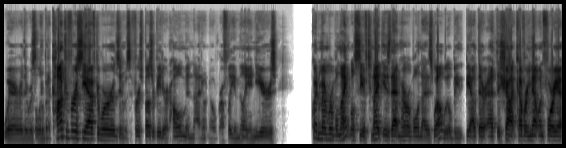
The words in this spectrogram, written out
where there was a little bit of controversy afterwards, and it was the first buzzer beater at home in, I don't know, roughly a million years. Quite a memorable night. We'll see if tonight is that memorable night as well. We'll be, be out there at the shot covering that one for you.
